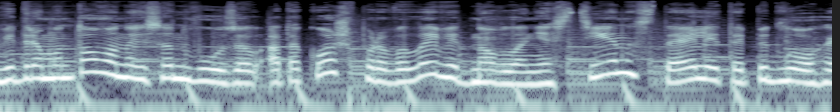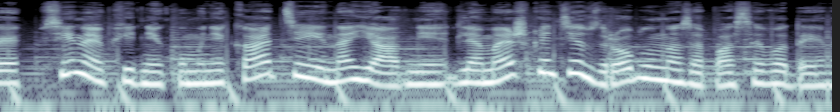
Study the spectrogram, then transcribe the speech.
Відремонтований санвузол, а також провели відновлення стін, стелі та підлоги. Всі необхідні комунікації наявні. Для мешканців зроблено запаси води.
